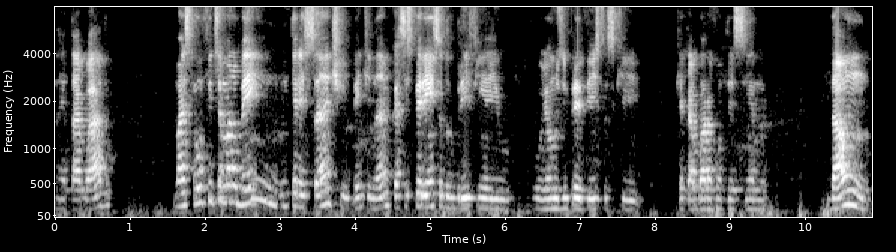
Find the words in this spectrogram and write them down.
na retaguarda. Mas foi um fim de semana bem interessante, bem dinâmico. Essa experiência do briefing aí, o, o nos imprevistos que, que acabaram acontecendo, dá um,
